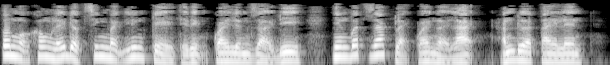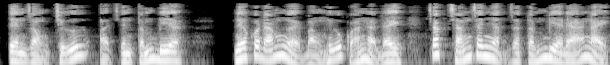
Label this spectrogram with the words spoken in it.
Tôn Ngộ không lấy được sinh mệnh linh kỳ thì định quay lưng rời đi, nhưng bất giác lại quay người lại, hắn đưa tay lên, tên dòng chữ ở trên tấm bia. Nếu có đám người bằng hữu quán ở đây, chắc chắn sẽ nhận ra tấm bia đá này.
